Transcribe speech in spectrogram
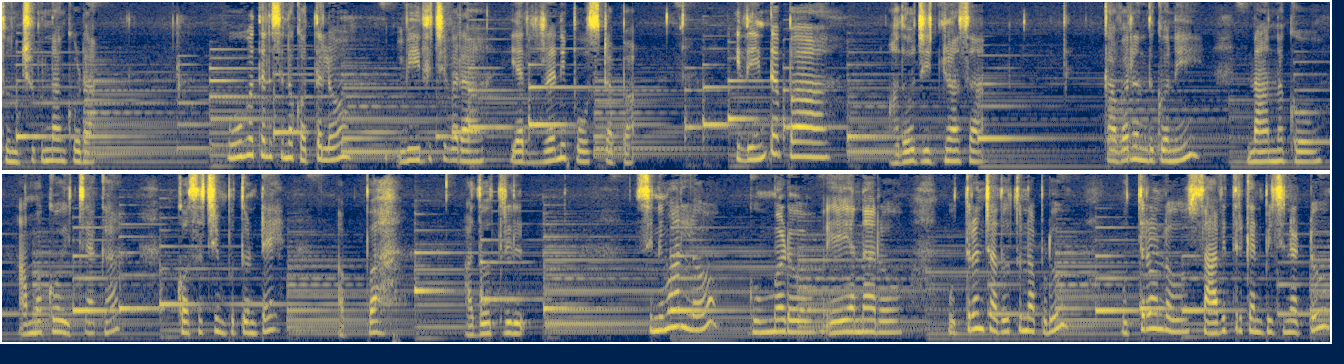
తుంచుకున్నాం కూడా. ఊహ తెలిసిన కొత్తలో వీధి చివర ఎర్రని పోస్ట్ డబ్బా ఇదేంటబ్బా? అదో జిజ్ఞాస. కవర్ అందుకొని నాన్నకో అమ్మకో ఇచ్చాక కొస చింపుతుంటే అబ్బా అదో థ్రిల్. సినిమాల్లో గుమ్మడో ఏ అన్నారో ఉత్తరం చదువుతున్నప్పుడు ఉత్తరంలో సావిత్రి కనిపించినట్టు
